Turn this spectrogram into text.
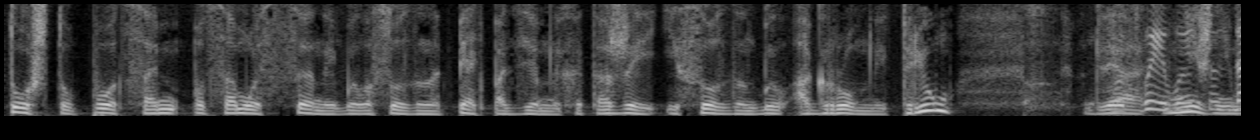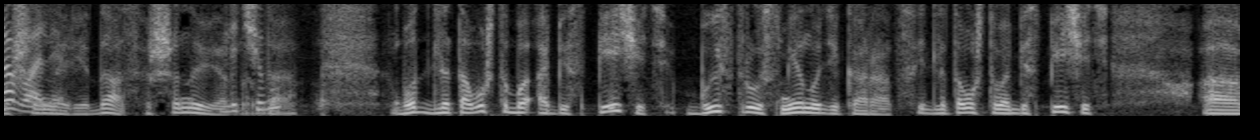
то, что под, сам, под самой сценой было создано пять подземных этажей и создан был огромный трюм, для вот вы его нижней машинерии. Да, совершенно верно. Для чего? Да. Вот для того, чтобы обеспечить быструю смену декораций, для того, чтобы обеспечить э,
